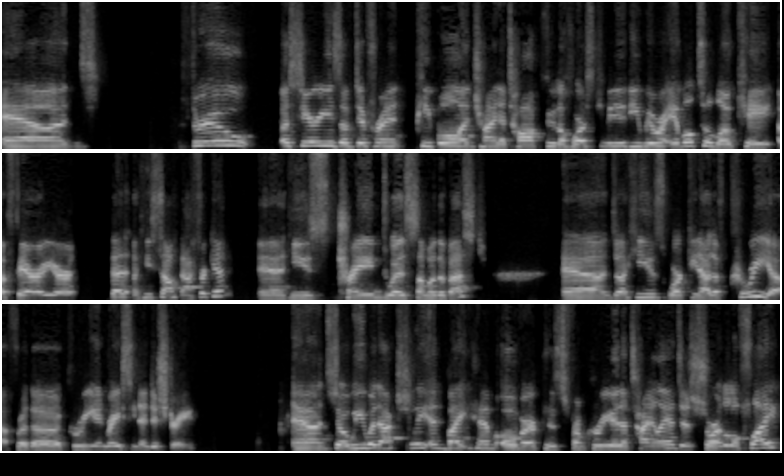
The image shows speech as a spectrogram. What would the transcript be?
And through a series of different people and trying to talk through the horse community, we were able to locate a farrier that he's South African and he's trained with some of the best. And uh, he's working out of Korea for the Korean racing industry. And so we would actually invite him over because from Korea to Thailand is a short little flight.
